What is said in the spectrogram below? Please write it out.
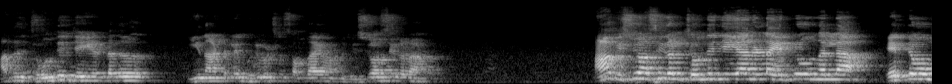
അത് ചോദ്യം ചെയ്യേണ്ടത് ഈ നാട്ടിലെ ഭൂരിപക്ഷ സമുദായമാണ് വിശ്വാസികളാണ്. ആ വിശ്വാസികൾ ചോദ്യം ചെയ്യാനുള്ള ഏറ്റവും നല്ല ഏറ്റവും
